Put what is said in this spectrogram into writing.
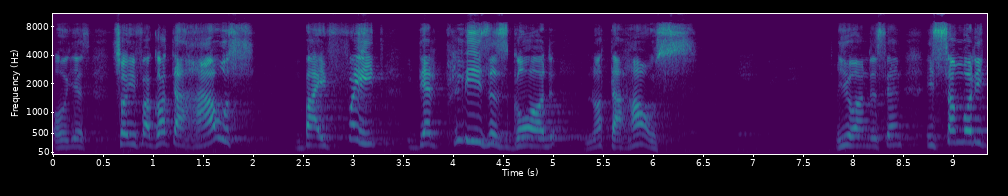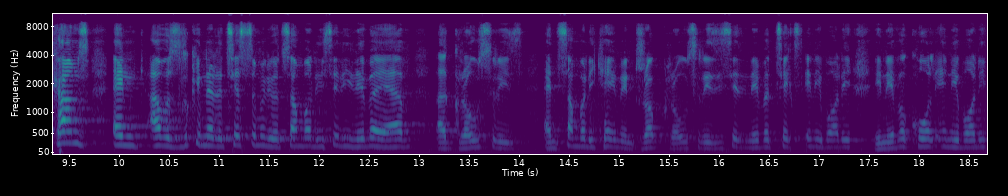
Oh, yes. So if I got the house by faith, that pleases God, not the house. You understand? If somebody comes and I was looking at a testimony with somebody, he said he never have uh, groceries and somebody came and dropped groceries. He said he never text anybody, he never called anybody.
